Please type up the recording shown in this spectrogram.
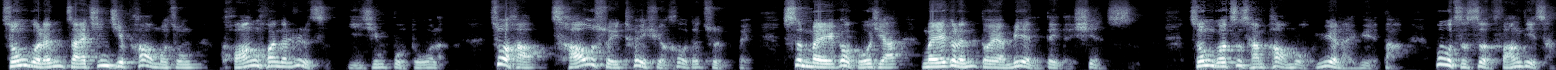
中国人在经济泡沫中狂欢的日子已经不多了。”做好潮水退去后的准备，是每个国家每个人都要面对的现实。中国资产泡沫越来越大，不只是房地产，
